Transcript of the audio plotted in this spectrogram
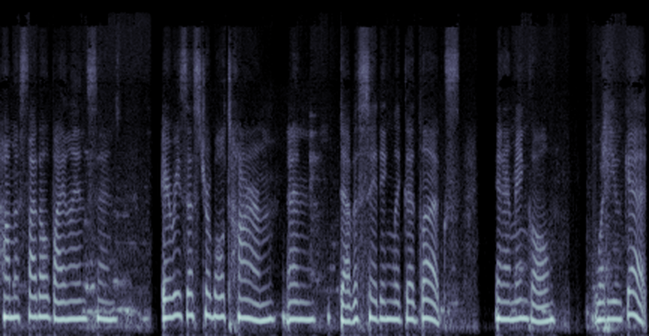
homicidal violence and irresistible charm and devastatingly good looks intermingle, what do you get?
